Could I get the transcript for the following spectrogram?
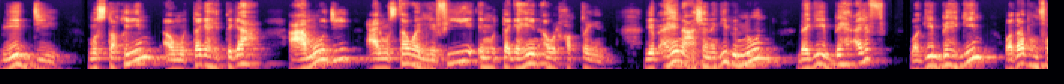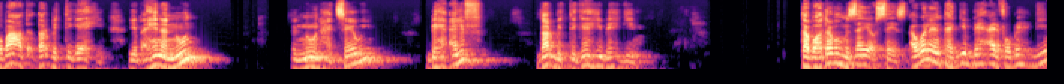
بيدي مستقيم أو متجه اتجاه عمودي على المستوى اللي فيه المتجهين أو الخطين. يبقى هنا عشان أجيب النون بجيب ب ألف وأجيب ب ج وأضربهم في بعض ضرب اتجاهي. يبقى هنا النون النون هتساوي ب ألف ضرب اتجاهي ب ج طب وهضربهم إزاي يا أستاذ؟ اولا أنت هتجيب ب ألف وب ج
